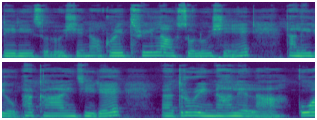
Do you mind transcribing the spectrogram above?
လေးတွေဆိုလို့ရှိရင်တော့ grade 3လောက်ဆိုလို့ရှိရင်ဒါလေးတွေကိုဖတ်ခိုင်းကြည့်တယ်။အဲသူတို့တွေနားလည်လား။ကိုက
